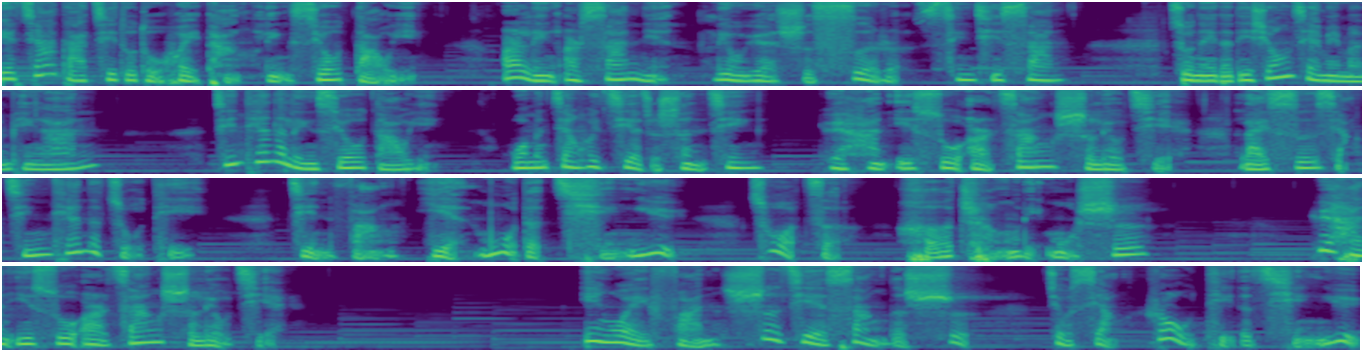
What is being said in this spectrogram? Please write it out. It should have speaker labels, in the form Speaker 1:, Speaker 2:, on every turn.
Speaker 1: 耶加达基督徒会堂领修导引，二零二三年六月十四日星期三，主内的弟兄姐妹们平安。今天的领修导引，我们将会借着圣经约翰一书二章十六节来思想今天的主题：谨防眼目的情欲。作者何成礼牧师。约翰一书二章十六节。因为凡世界上的事，就像肉体的情欲、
